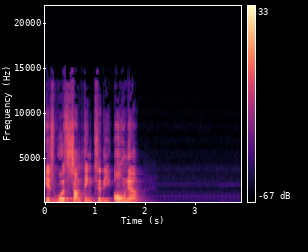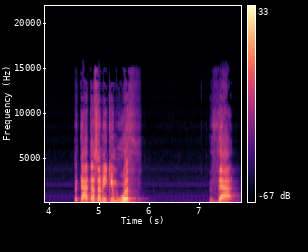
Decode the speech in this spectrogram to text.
is worth something to the owner, but that doesn't make him worth that.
